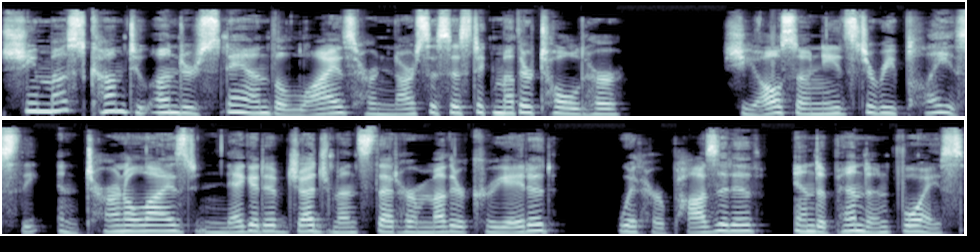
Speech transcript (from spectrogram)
She must come to understand the lies her narcissistic mother told her. She also needs to replace the internalized negative judgments that her mother created with her positive, independent voice.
